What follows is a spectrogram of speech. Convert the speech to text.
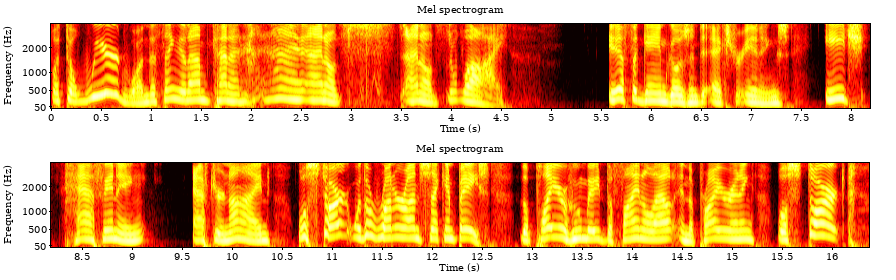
But the weird one, the thing that I'm kind of, I, I don't, I don't, why? If a game goes into extra innings, each half inning after nine will start with a runner on second base. The player who made the final out in the prior inning will start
